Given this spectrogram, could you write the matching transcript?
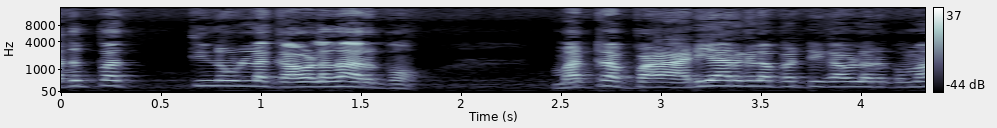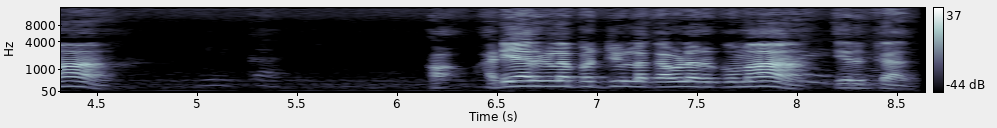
அது பற்றின உள்ள கவலை தான் இருக்கும். மற்ற ப அடியார்களை பற்றி கவலை இருக்குமா? அடியார்களை பற்றி உள்ள கவலை இருக்குமா? இருக்காது.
